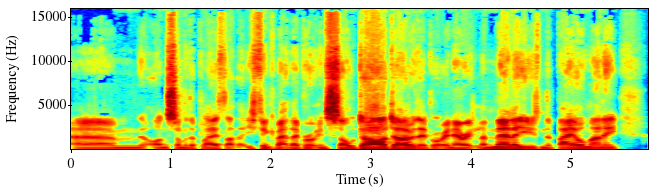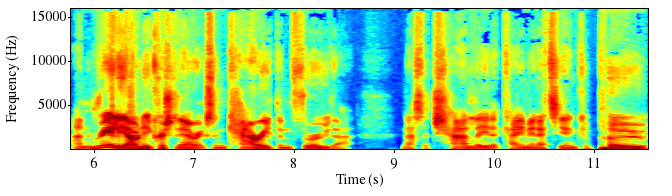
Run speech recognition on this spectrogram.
um, on some of the players like that. You think about they brought in Soldado, they brought in Erik Lamela using the Bale money, and really only Christian Eriksen carried them through that. Nacer Chadli that came in, Etienne Capoue.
